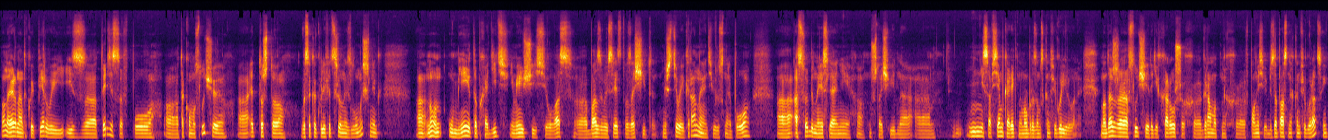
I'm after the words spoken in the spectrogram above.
Ну, наверное, такой первый из тезисов по такому случаю – это то, что высококвалифицированный злоумышленник, ну, он умеет обходить имеющиеся у вас а, базовые средства защиты. Межсетевые экраны, антивирусное ПО, а, особенно если они, ну, что очевидно, не совсем корректным образом сконфигурированы. Но даже в случае таких хороших, грамотных, вполне себе безопасных конфигураций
